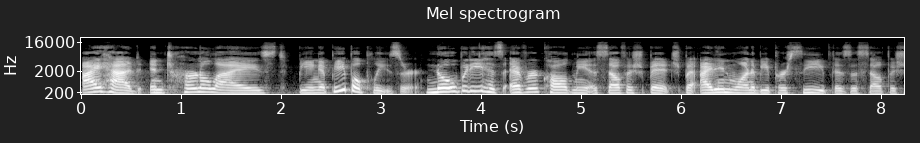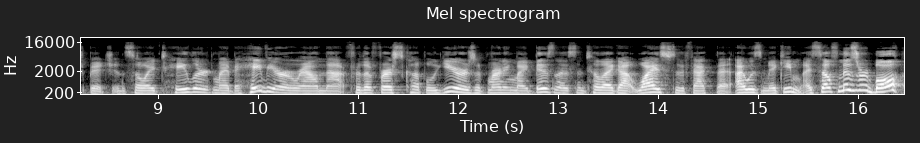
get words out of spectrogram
I had internalized being a people pleaser. Nobody has ever called me a selfish bitch, but I didn't want to be perceived as a selfish bitch. And so I tailored my behavior around that for the first couple years of running my business until I got wise to the fact that I was making myself miserable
